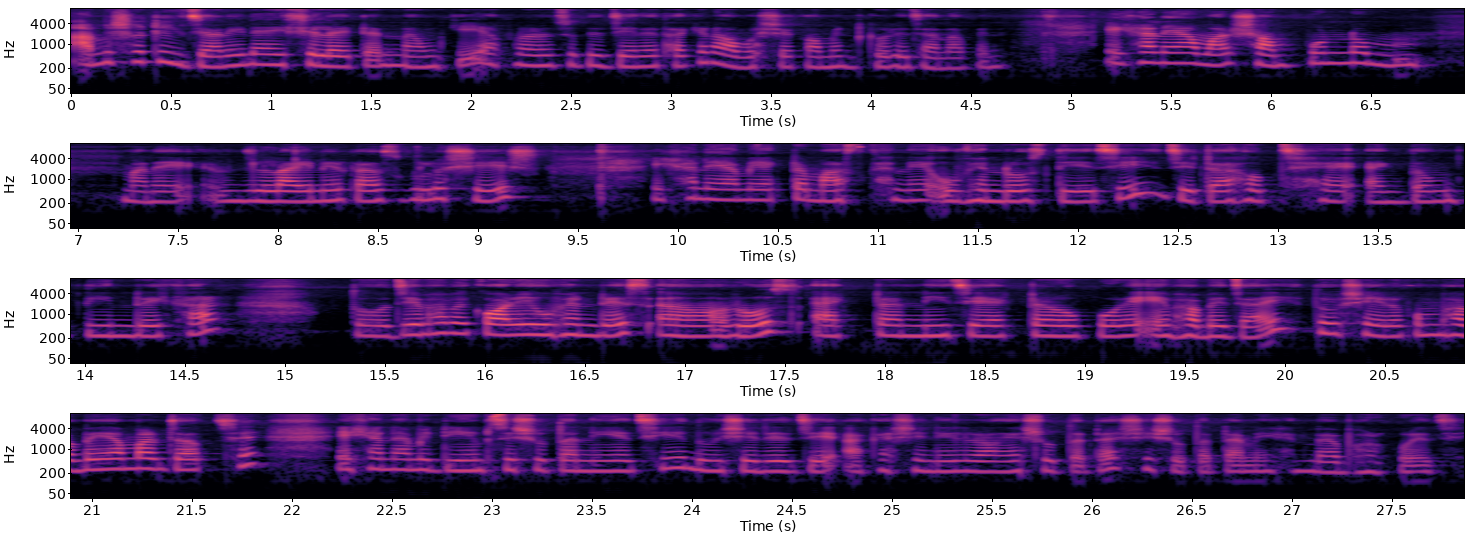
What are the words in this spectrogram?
আমি সঠিক জানি না এই সেলাইটার নাম কি, আপনারা যদি জেনে থাকেন অবশ্যই কমেন্ট করে জানাবেন। এখানে আমার সম্পূর্ণ মানে লাইনের কাজগুলো শেষ। এখানে আমি একটা মাঝখানে ওভেন রোজ দিয়েছি, যেটা হচ্ছে একদম তিন রেখার। তো যেভাবে করে ওভেন রেস রোজ একটার নিচে একটার ওপরে এভাবে যায়। তো সেরকমভাবেই আমার যাচ্ছে। এখানে আমি ডিএমসি সুতা নিয়েছি, দুই শেডের যে আকাশি নীল রঙের সুতাটা, সেই সুতাটা আমি এখানে ব্যবহার করেছি।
